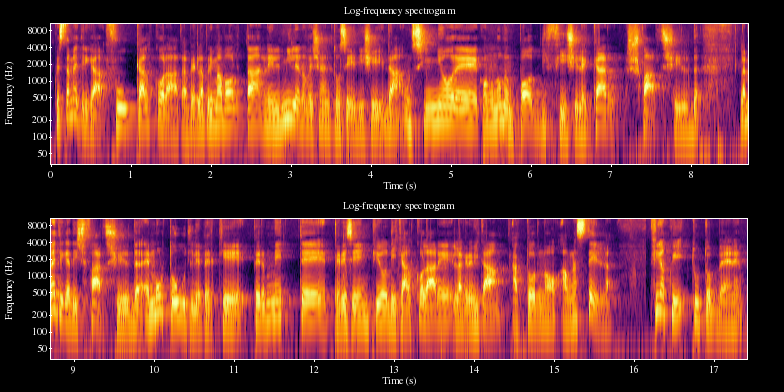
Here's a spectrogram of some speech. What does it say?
Questa metrica fu calcolata per la prima volta nel 1916 da un signore con un nome un po' difficile, Karl Schwarzschild. La metrica di Schwarzschild è molto utile perché permette, per esempio, di calcolare la gravità attorno a una stella. Fino a qui tutto bene,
